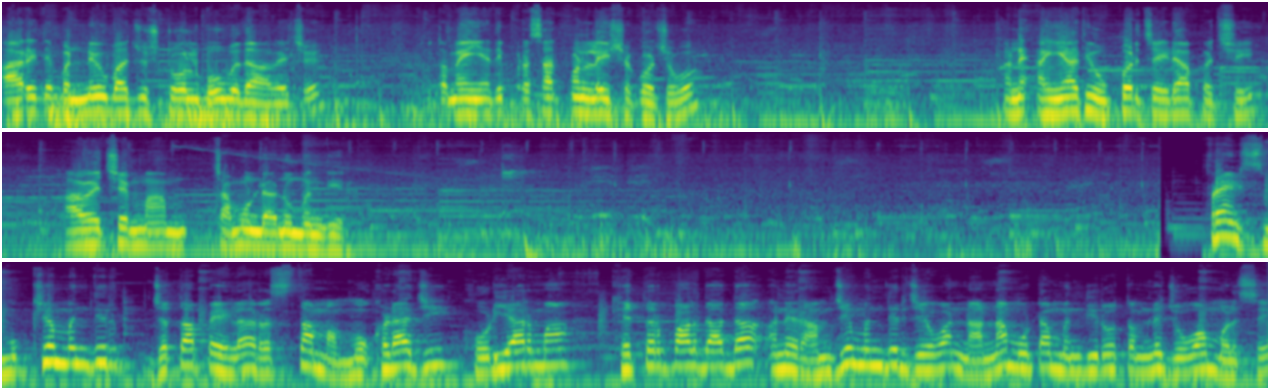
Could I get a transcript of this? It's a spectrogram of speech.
આ રીતે બંને બાજુ સ્ટોલ બહુ બધા આવે છે. તો તમે અહીંયાથી પ્રસાદ પણ લઈ શકો છો. અને અહીંયાથી ઉપર ચડ્યા પછી આવે છે મા ચામુંડાનું મંદિર. ફ્રેન્ડ્સ મુખ્ય મંદિર જતા પહેલાં રસ્તામાં મોખડાજી, ખોડિયારમાં ખેતરપાળ દાદા અને રામજી મંદિર જેવા નાના મોટા મંદિરો તમને જોવા મળશે.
